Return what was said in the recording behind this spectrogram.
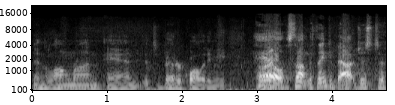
in the long run and it's better quality meat. All right? Hell, something to think about just to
